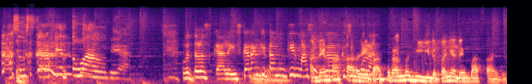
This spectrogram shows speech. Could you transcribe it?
Langsung secara virtual dia. Betul sekali. Sekarang Iya. kita mungkin masuk Ada yang ke patah kesimpulan. Pak Turanto gigi depannya ada yang patah itu.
